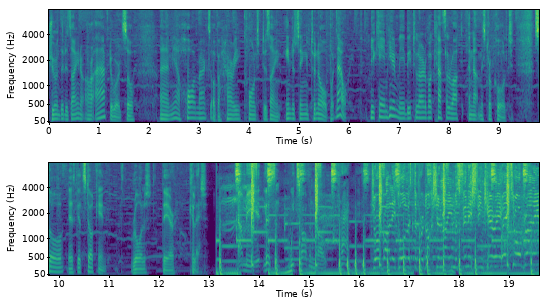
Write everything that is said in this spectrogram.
during the design or afterwards? So. Um, yeah, hallmarks of a Harry Colt design. Interesting to know. But now, you came here maybe to learn about Castle Rock and not Mr. Colt. So let's get stuck in. Roll it there, Colette. I mean, listen, we talking about practice. Joe Bradley told us the production line was finished in Kerry. Well, Joe Bradley,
